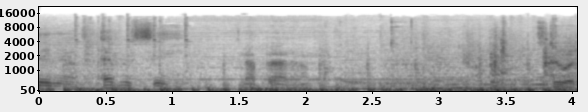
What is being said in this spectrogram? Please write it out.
Thing I've ever seen. Not bad, huh? Let's do it.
